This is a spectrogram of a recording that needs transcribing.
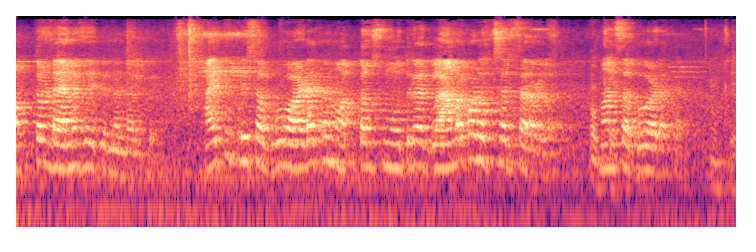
మొత్తం డ్యామేజ్ అయిపోయిందండి వాళ్ళకి. అయితే ఇప్పుడు ఈ సబ్బు వాడాక మొత్తం స్మూత్గా గ్లామర్ కూడా వచ్చారు సార్ వాళ్ళు. Okay. సబ్బు వాడాక ఓకే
